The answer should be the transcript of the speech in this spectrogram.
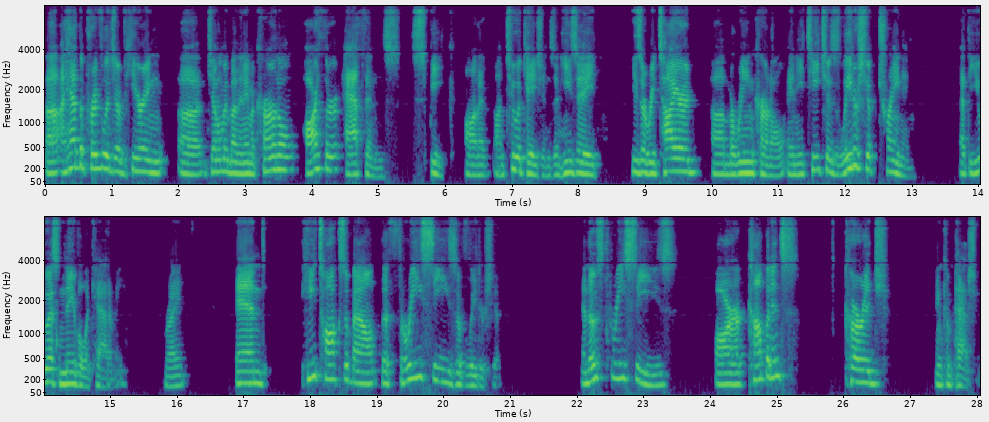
Uh, I had the privilege of hearing a gentleman by the name of Colonel Arthur Athens speak on a, on two occasions, and he's a he's a retired uh, Marine colonel, and he teaches leadership training at the U.S. Naval Academy, right? And he talks about the three C's of leadership, and those three C's are competence, courage, and compassion.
